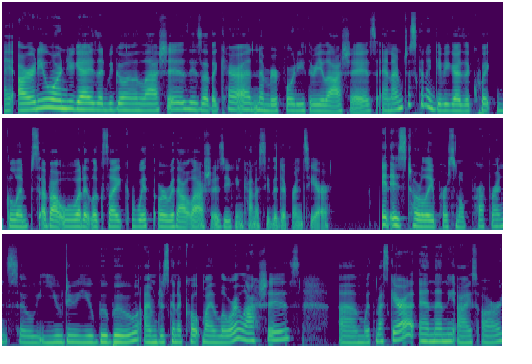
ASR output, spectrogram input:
I already warned you guys I'd be going with lashes. These are the Kara number 43 lashes. And I'm just going to give you guys a quick glimpse about what it looks like with or without lashes. You can kind of see the difference here. It is totally personal preference, so you do you boo boo. I'm just to coat my lower lashes um, with mascara and then the eyes are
